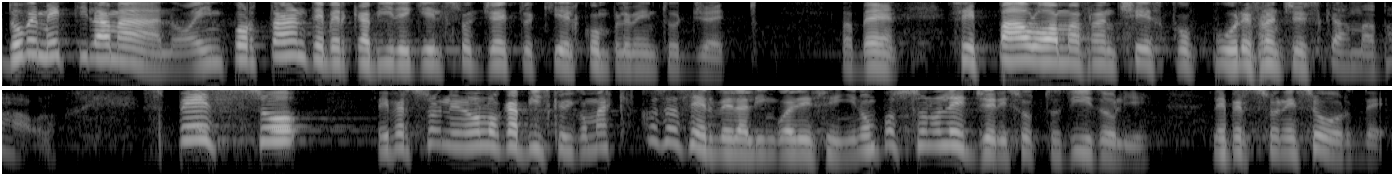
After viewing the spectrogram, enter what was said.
dove metti la mano è importante per capire chi è il soggetto e chi è il complemento oggetto, va bene? Se Paolo ama Francesca oppure Francesca ama Paolo. Spesso le persone non lo capiscono, dicono ma che cosa serve la lingua dei segni? Non possono leggere i sottotitoli le persone sorde.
